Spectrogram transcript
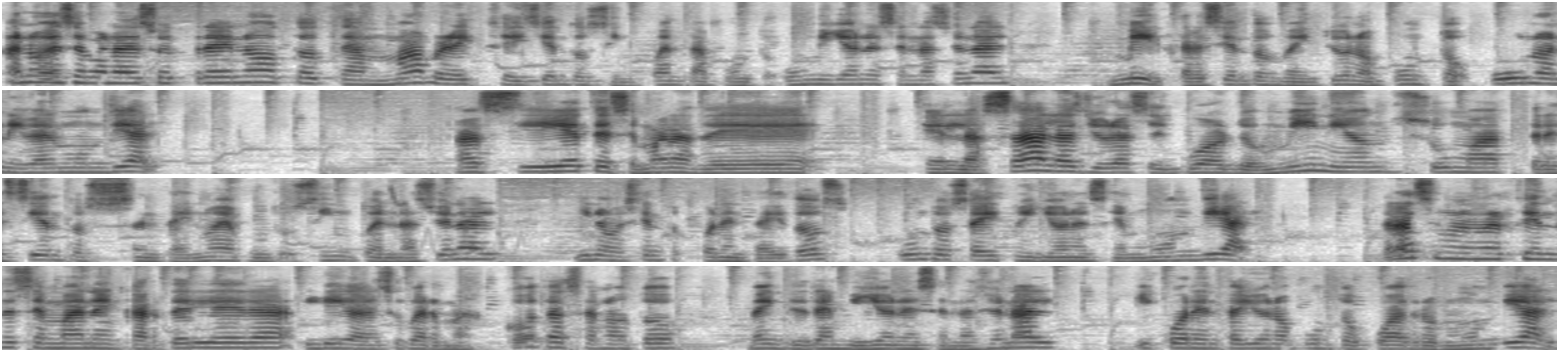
A nueve semanas de su estreno, Tottenham Maverick 650.1 millones en nacional, 1321.1 a nivel mundial. A siete semanas de en las salas, Jurassic World Dominion suma 369.5 en nacional y 942.6 millones en mundial. Tras un primer fin de semana en cartelera, Liga de Super Mascotas anotó 23 millones en nacional y 41.4 en mundial.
